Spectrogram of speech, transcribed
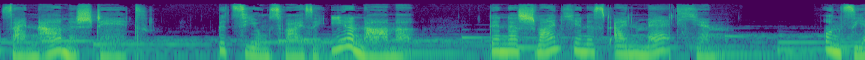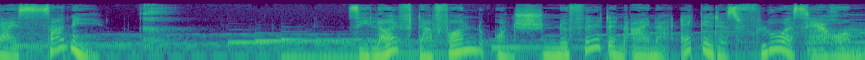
sein Name steht, beziehungsweise ihr Name, denn das Schweinchen ist ein Mädchen und sie heißt Sunny. Sie läuft davon und schnüffelt in einer Ecke des Flurs herum.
